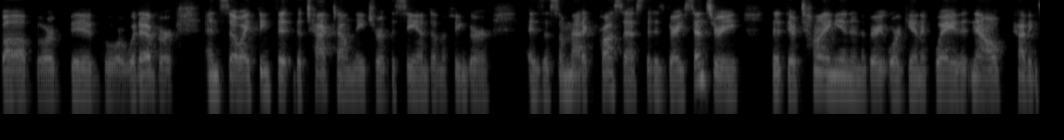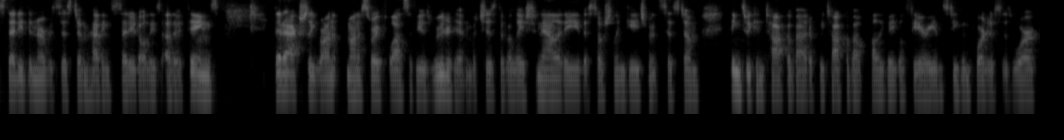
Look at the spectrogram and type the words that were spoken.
Bub or Bib or whatever. And so I think that the tactile nature of the sand on the finger is a somatic process that is very sensory that they're tying in in a very organic way that now having studied the nervous system having studied all these other things that actually Montessori philosophy is rooted in, which is the relationality, the social engagement system, things we can talk about if we talk about polyvagal theory and Stephen Porges's work.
